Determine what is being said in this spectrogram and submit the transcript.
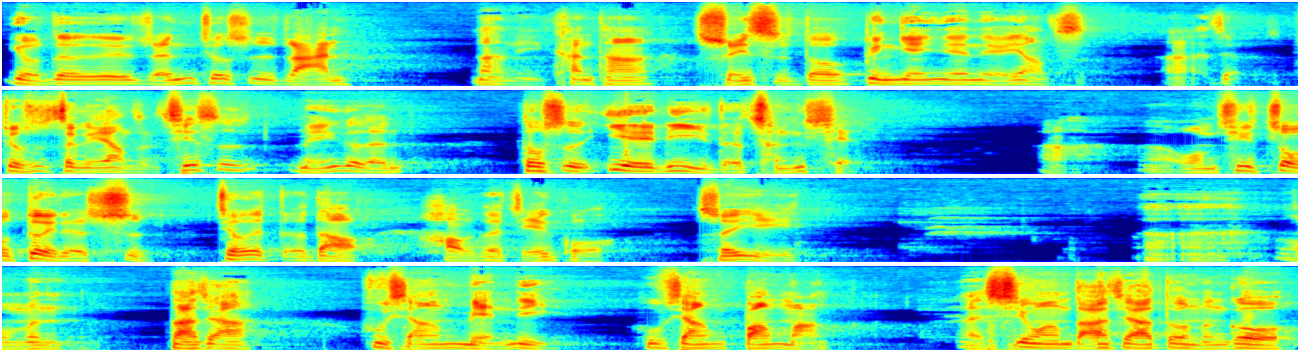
有的人就是懒，那你看他随时都病恹恹的样子啊，就就是这个样子。其实每一个人都是业力的呈现啊啊，我们去做对的事，就会得到好的结果。所以。啊，我们大家互相勉励，互相帮忙，呃，希望大家都能够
